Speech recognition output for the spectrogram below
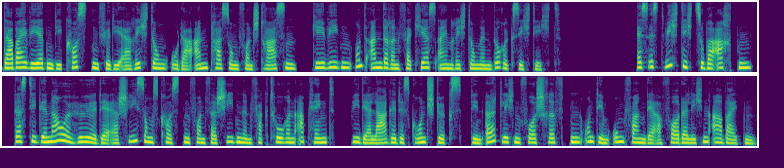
Dabei werden die Kosten für die Errichtung oder Anpassung von Straßen, Gehwegen und anderen Verkehrseinrichtungen berücksichtigt. Es ist wichtig zu beachten, dass die genaue Höhe der Erschließungskosten von verschiedenen Faktoren abhängt, wie der Lage des Grundstücks, den örtlichen Vorschriften und dem Umfang der erforderlichen Arbeiten.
